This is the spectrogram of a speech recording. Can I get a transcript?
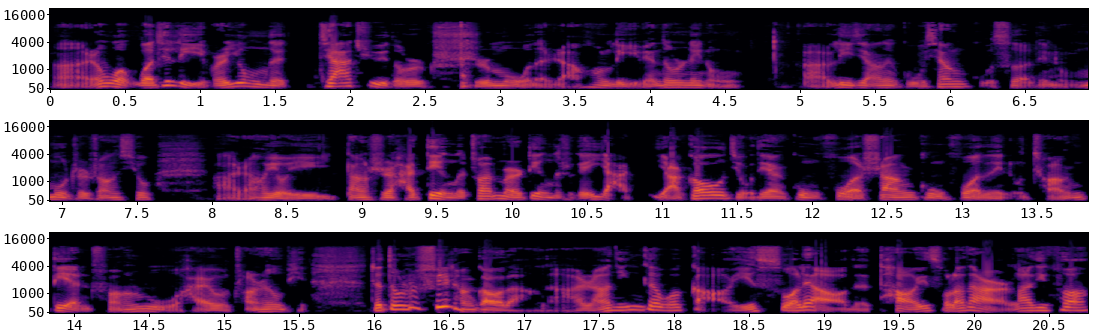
啊。然后我我这里边用的家具都是实木的，然后里边都是那种。啊，丽江的古香古色那种木质装修，啊，然后有一当时还订的专门订的是给雅雅高酒店供货商供货的那种床垫、床褥，还有床上用品，这都是非常高档的啊。然后您给我搞一塑料的，套一塑料袋垃圾筐。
